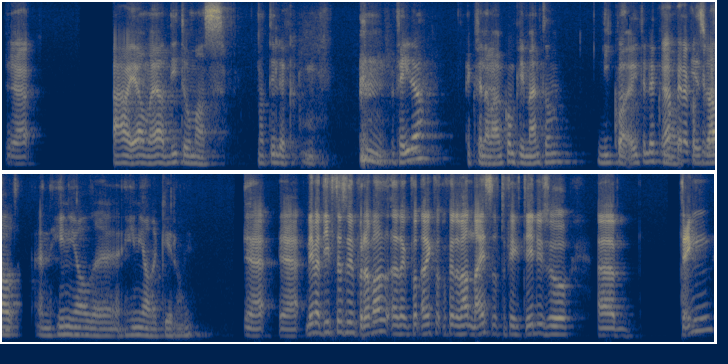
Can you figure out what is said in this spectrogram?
Ja. Ah ja, maar ja, die Thomas. Natuurlijk. Veda, ik vind hem wel een compliment dan. Niet qua uiterlijk, ja, maar hij is wel een geniale, geniale kerel. He. Ja, ja. Nee, maar die heeft dus een programma. En ik, vond, ik vind het wel nice dat de VGT nu zo um, dingen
